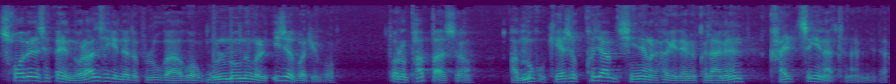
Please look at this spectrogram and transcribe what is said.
소변의 색깔이 노란색인데도 불구하고 물 먹는 걸 잊어버리고 또는 바빠서 안 먹고 계속 그냥 진행을 하게 되면 그 다음에는 갈증이 나타납니다.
